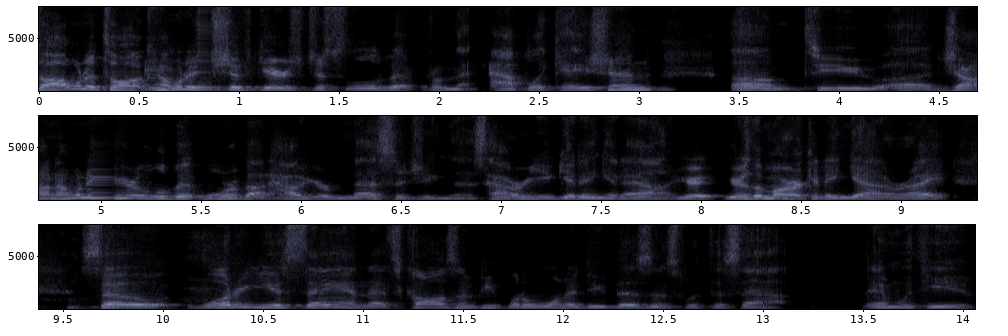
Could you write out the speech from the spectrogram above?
so I want to talk, I want to shift gears just a little bit from the application um, to uh, John. I want to hear a little bit more about how you're messaging this. How are you getting it out? You're, you're the marketing guy, right? So what are you saying that's causing people to want to do business with this app and with you?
